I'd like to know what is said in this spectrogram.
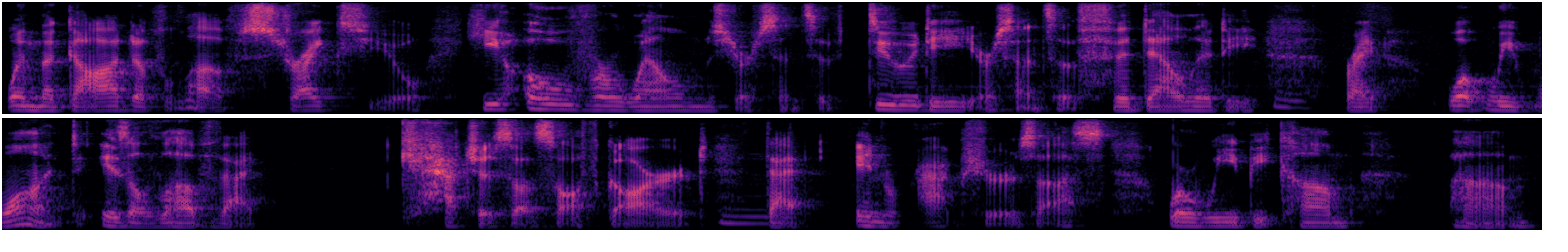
When the God of love strikes you, he overwhelms your sense of duty, your sense of fidelity, mm. right? What we want is a love that catches us off guard, mm. that enraptures us, where we become um,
